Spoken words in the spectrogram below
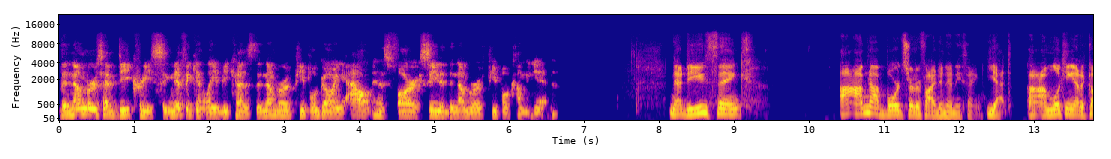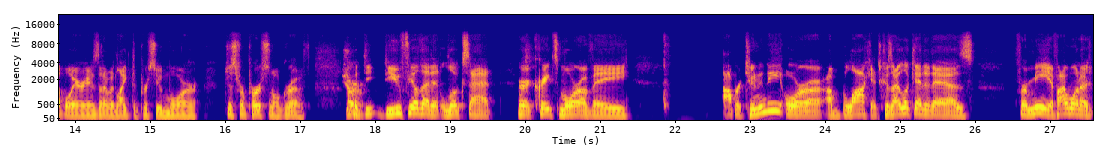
the numbers have decreased significantly because the number of people going out has far exceeded the number of people coming in. Now, do you think I'm not board certified in anything yet? I'm looking at a couple areas that I would like to pursue more just for personal growth. Sure. But do, do you feel that it looks at or it creates more of a opportunity or a blockage? Because I look at it as, for me, if I want to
